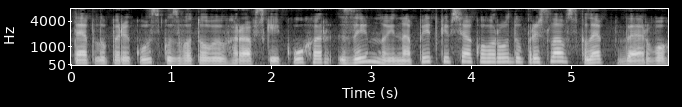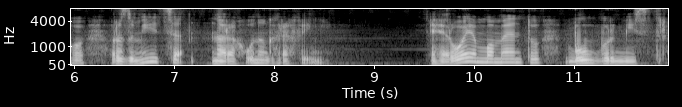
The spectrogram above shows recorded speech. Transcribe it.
Теплу перекуску зготовив графський кухар, зимну і напитки всякого роду прислав склеп вервого, розуміється, на рахунок графині. Героєм моменту був бурмістр.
